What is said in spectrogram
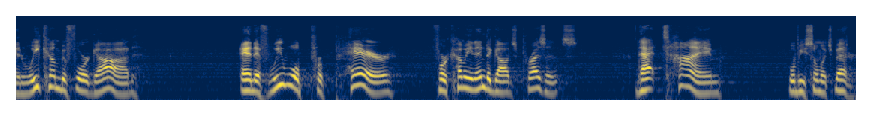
And we come before God, and if we will prepare for coming into God's presence, that time will be so much better.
